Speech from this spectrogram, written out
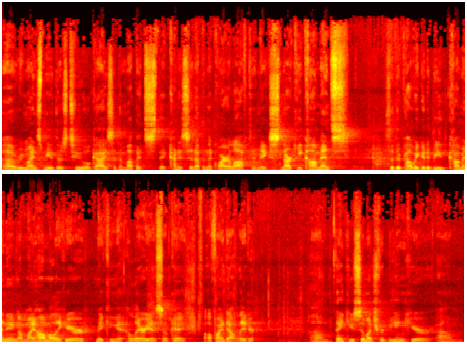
Uh, reminds me of those two old guys in the Muppets that kind of sit up in the choir loft and make snarky comments. So they're probably going to be commenting on my homily here, making it hilarious. Okay, I'll find out later. Um, thank you so much for being here. Um,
